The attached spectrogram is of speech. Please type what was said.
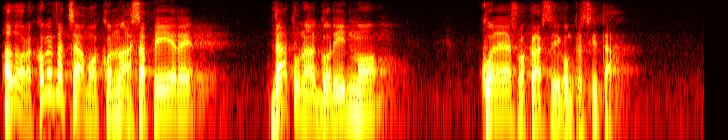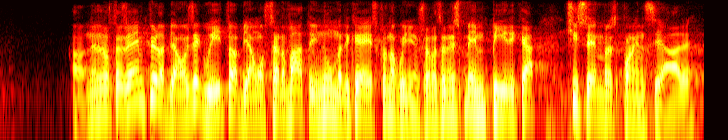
Allora, come facciamo a, a sapere, dato un algoritmo, qual è la sua classe di complessità? Allora, nel nostro esempio l'abbiamo eseguito, abbiamo osservato i numeri che escono, quindi l'osservazione empirica ci sembra esponenziale.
